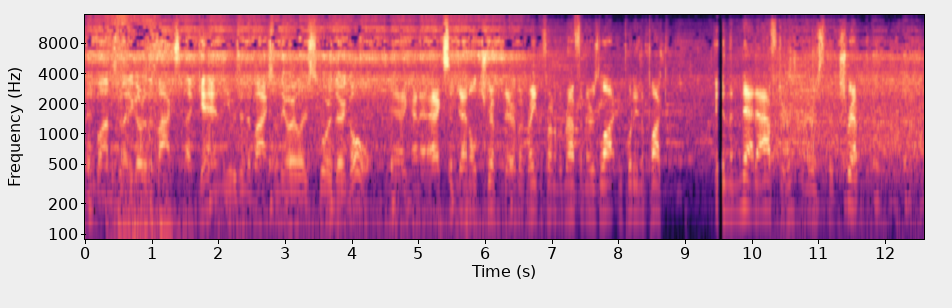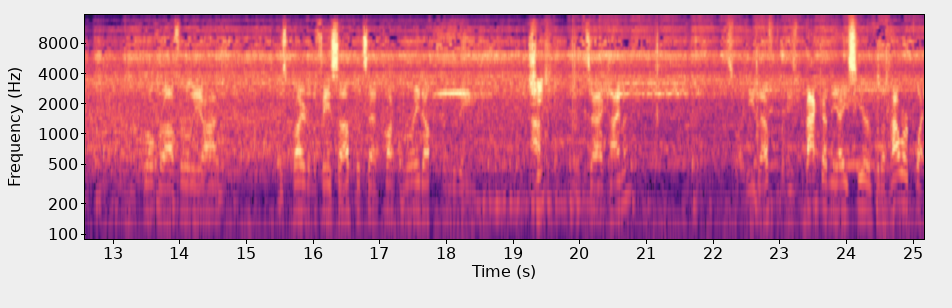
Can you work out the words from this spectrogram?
Lindblom's going to go to the box again. He was in the box when the Oilers scored their goal. Yeah, kind of accidental trip there, but right in front of the ref, and there's Laughton putting the puck in the net after. There's the trip. Provorov early on, just prior to the face-off, puts that puck right up into the cheek of Zach Hyman. That's why he left, but he's back on the ice here for the power play.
